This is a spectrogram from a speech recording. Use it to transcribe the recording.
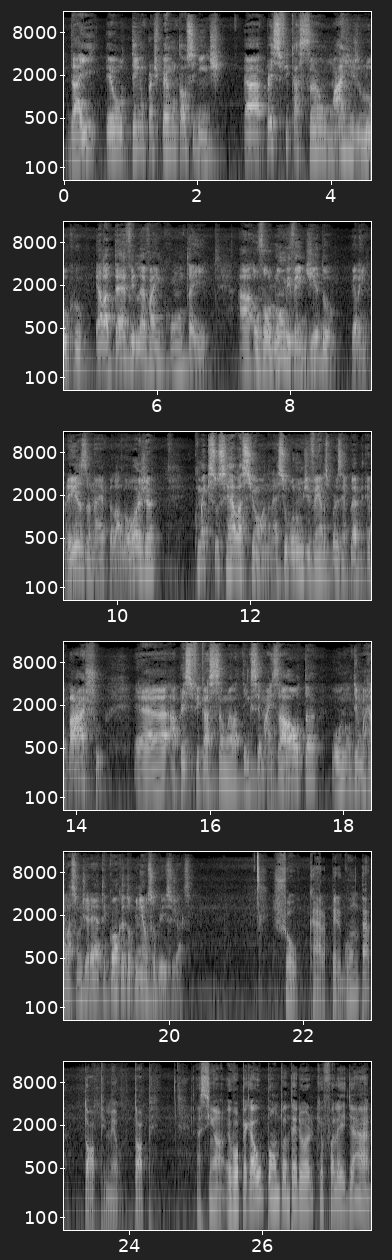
Daí eu tenho para te perguntar o seguinte: a precificação, margem de lucro, ela deve levar em conta aí a, o volume vendido pela empresa, né, pela loja. Como é que isso se relaciona? Né? Se o volume de vendas, por exemplo, é, é baixo, é, a precificação ela tem que ser mais alta ou não tem uma relação direta? E qual é a tua opinião sobre isso, Jackson? Show, cara. Pergunta top, meu. Top. Assim, ó, eu vou pegar o ponto anterior que eu falei de ah,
